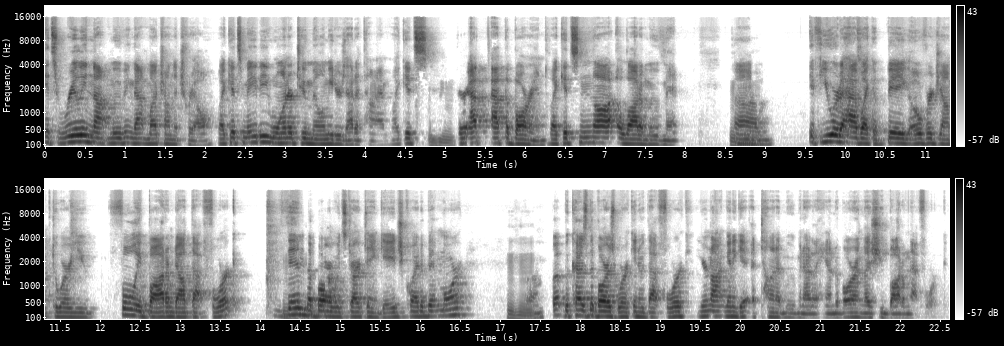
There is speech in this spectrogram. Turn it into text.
it's really not moving that much on the trail. Like it's maybe one or two millimeters at a time. Like it's Mhm. or at, at the bar end. Like it's not a lot of movement. Mhm. Um, if you were to have like a big over jump to where you fully bottomed out that fork, then the bar would start to engage quite a bit more. Mhm. Um, but because the bar is working with that fork, you're not going to get a ton of movement out of the handlebar unless you bottom that fork.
